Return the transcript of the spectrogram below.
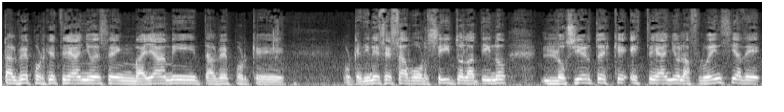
Tal vez porque este año es en Miami, tal vez porque, porque tiene ese saborcito latino. Lo cierto es que este año la afluencia de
